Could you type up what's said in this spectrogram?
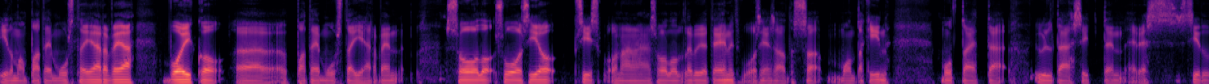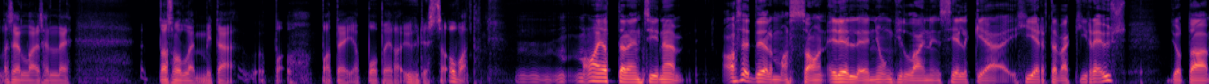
ilman Pate Mustajärveä, voiko ää, Pate Mustajärven soolo-suosio, siis on aina soololevyjä tehnyt vuosien saatossa montakin, mutta että yltää sitten edes sillä sellaiselle tasolle, mitä Pa- Pate ja Popera yhdessä ovat. Mm, Mä ajattelen siinä asetelmassa on edelleen jonkinlainen selkeä hiertävä kireys, jota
